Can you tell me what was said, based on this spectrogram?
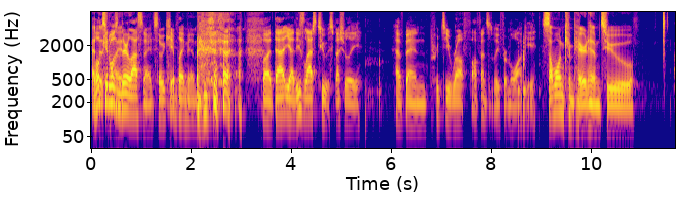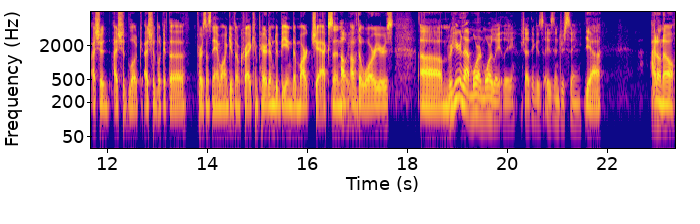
At Well, this kid point. wasn't there last night, so we can't blame him. but that, yeah, these last two especially have been pretty rough offensively for Milwaukee. someone compared him to I should I should look I should look at the person's name. I want to give them credit. Compared him to being the Mark Jackson Oh, yeah. of the Warriors. We're hearing that more and more lately, which I think is, is interesting. Yeah. I don't know.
